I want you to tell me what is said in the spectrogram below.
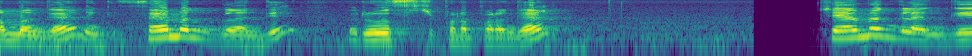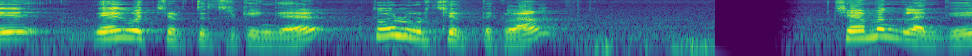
ஆமாங்க நீங்கள் சேமங்கிழங்கு ரோஸ்ட் பண்ண போகிறோங்க சேமங்கிழங்கு வேக வச்சு எடுத்து வச்சுருக்கீங்க. தோல் உரிச்சு எடுத்துக்கலாம். சேமங்கிழங்கு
